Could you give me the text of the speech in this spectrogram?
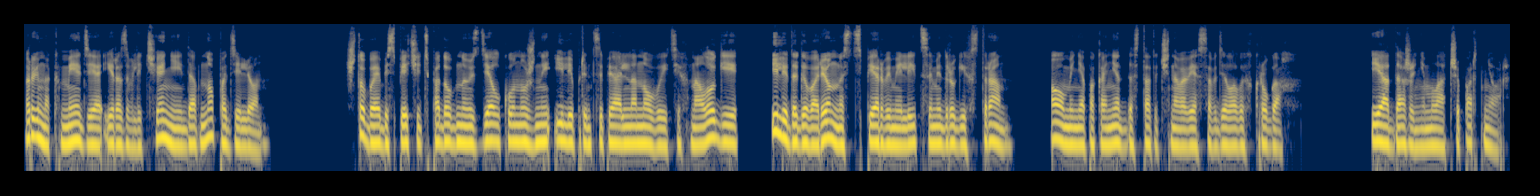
Рынок медиа и развлечений давно поделен. Чтобы обеспечить подобную сделку, нужны или принципиально новые технологии, или договоренность с первыми лицами других стран, а у меня пока нет достаточного веса в деловых кругах. Я даже не младший партнер.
